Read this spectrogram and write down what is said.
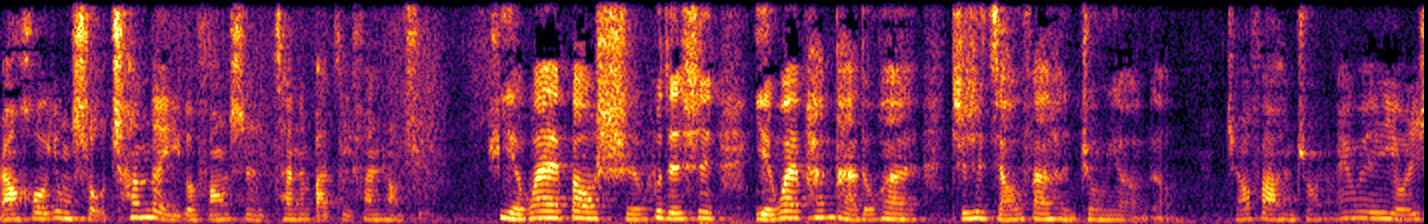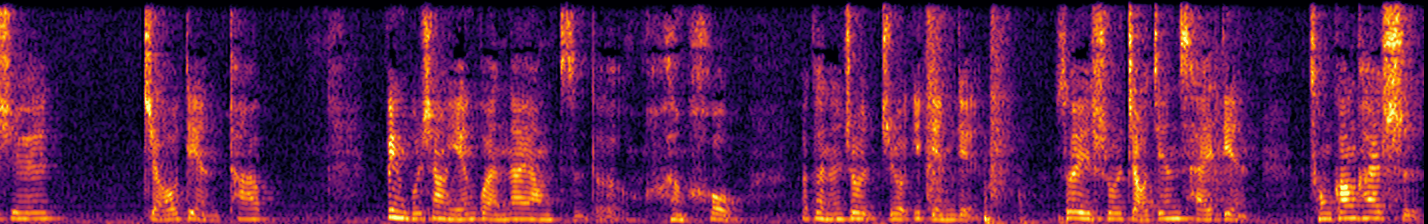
然后用手撑的一个方式，才能把自己翻上去。野外暴食或者是野外攀爬的话，其实脚法很重要的。脚法很重要，因为有一些脚点它并不像岩管那样子的很厚，它可能就只有一点点，所以说脚尖踩点。从刚开始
